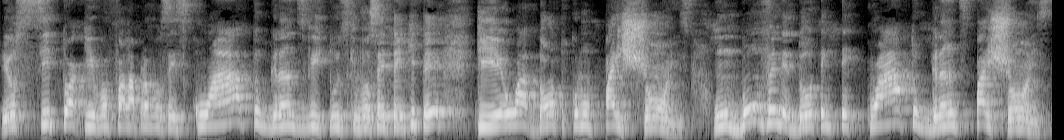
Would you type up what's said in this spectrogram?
eu cito aqui, vou falar para vocês quatro grandes virtudes que você tem que ter, que eu adoto como paixões. Um bom vendedor tem que ter quatro grandes paixões.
